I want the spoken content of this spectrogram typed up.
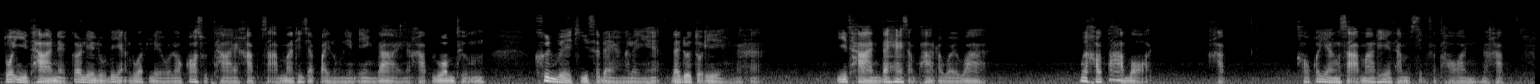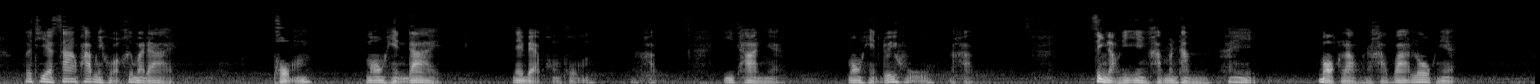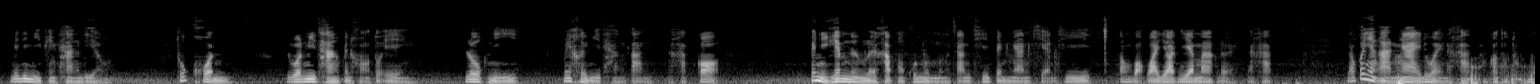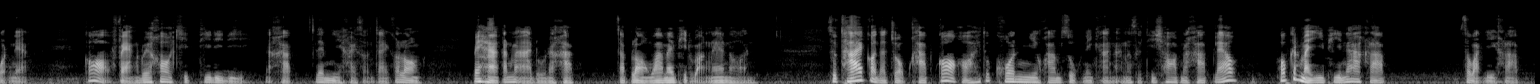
ตัวอีธานเนี่ยก็เรียนรู้ได้อย่างรวดเร็ว แล้วก็สุดท้ายครับสามารถที่จะไปโรงเรียนเองได้นะครับ รวมถึงขึ้นเวทีแสดงอะไรเงี้ยได้ด้วยตัวเองนะฮะอีธานได้ให้สัมภาษณ์เอาไว้ว่า เมื่อเขาตาบอดครับเขาก็ยังสามารถที่จะทำเสียงสะท้อนนะครับ พื่อที่จะสร้างภาพในหัวขึ้นมาได้ ผมมองเห็นได้ในแบบของผมนะครับอีธานเนี่ยมองเห็นด้วยหูนะครับ สิ่งเหล่านี้เองครับมันทำให้บอกเรานะครับ ว่าโลกเนี้ยไม่ได้มีเพียงทางเดียว ทุกคนล้วนมีทางเป็นของตัวเอง โลกนี้ไม่เคยมีทางตันนะครับ ก็เป็นอีกเล่มหนึ่งเลยครับ ของคุณหนุ่มเมืองจันทร์ที่เป็นงานเขียนที่ต้องบอกว่ายอดเยี่ยมมากเลยนะครับ แล้วก็ยังอ่านง่ายด้วยนะครับ ก็ทุกๆบทเนี่ยก็แฝงด้วยข้อคิดที่ดีๆนะครับ เล่มนี้ใครสนใจก็ลองไปหากันมาอ่านดูนะครับรับรองว่าไม่ผิดหวังแน่นอน สุดท้ายก่อนจะจบครับ ก็ขอให้ทุกคนมีความสุขในการอ่านหนังสือที่ชอบนะครับ แล้วพบกันใหม่ EP หน้าครับ สวัสดีครับ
